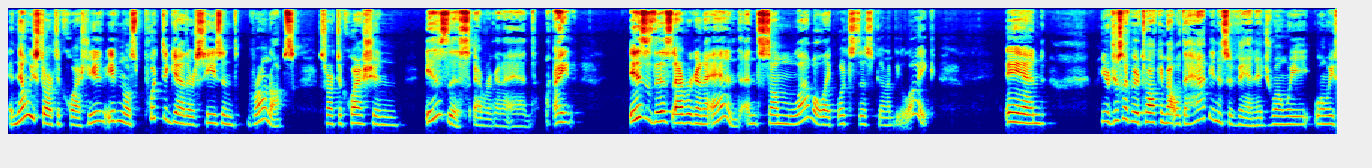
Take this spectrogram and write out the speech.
And then we start to question, even those put together, seasoned grown ups start to question, is this ever going to end? Right? Is this ever going to end and some level? Like what's this going to be like? And you know just like we were talking about with the happiness advantage when we when we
